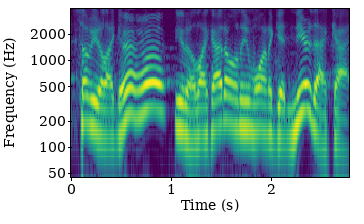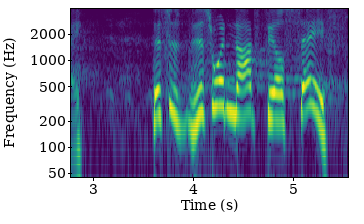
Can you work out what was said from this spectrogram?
Some of you are like, uh, you know, like I don't even want to get near that guy. This, is, this would not feel safe.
